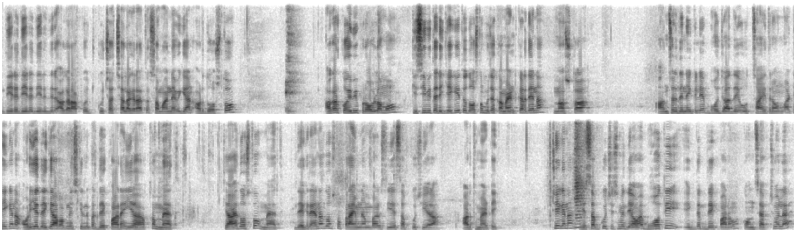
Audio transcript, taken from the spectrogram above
धीरे धीरे धीरे धीरे अगर आपको कुछ अच्छा लग रहा है तो सामान्य विज्ञान। और दोस्तों, अगर कोई भी प्रॉब्लम हो, किसी भी तरीके की तो दोस्तों मुझे कमेंट कर देना, मैं उसका आंसर देने के लिए बहुत ज़्यादा उत्साहित रहूँगा, ठीक है ना? और ये देखिए, आप अपनी स्क्रीन पर देख पा रहे हैं, ये आपका मैथ। क्या है दोस्तों? मैथ देख रहे हैं ना दोस्तों प्राइम नंबर्स ये सब कुछ, ये रहा अर्थमेटिक ठीक है ना? ये सब कुछ इसमें दिया हुआ है। बहुत ही एकदम देख पा रहा हूँ कॉन्सेप्चुअल है।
